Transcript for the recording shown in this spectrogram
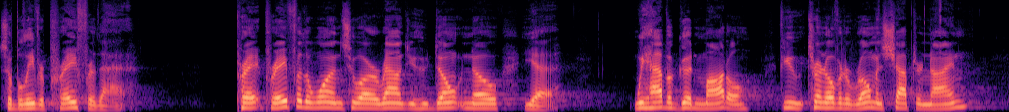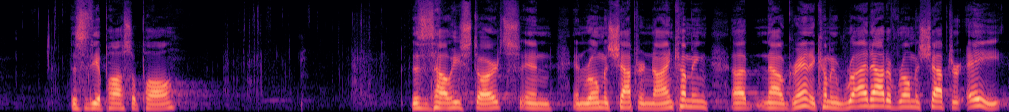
So, believer, pray for that. Pray, pray for the ones who are around you who don't know yet. We have a good model. If you turn over to Romans chapter 9, this is the Apostle Paul. This is how he starts in, in Romans chapter 9, coming, uh, now granted, coming right out of Romans chapter 8,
